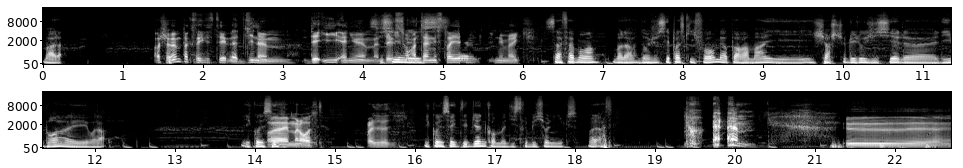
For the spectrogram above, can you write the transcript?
Voilà. Ah, je savais même pas que ça existait, la DINUM, D-I-N-U-M, Si, Direction interministérielle du numérique. Ça fait un moment. Voilà. Donc, je sais pas ce qu'ils font, mais apparemment, ils, ils cherchent tous les logiciels euh, libres et voilà. Ils conseillent, Ouais, malheureusement. Vas-y, vas-y. ils conseillent Debian comme distribution Linux. Voilà. Euh...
